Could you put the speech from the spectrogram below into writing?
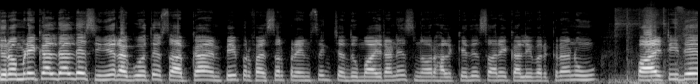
ਸ਼੍ਰੋਮਣੀ ਅਕਾਲੀ ਦਲ ਦੇ ਸੀਨੀਅਰ ਆਗੂ ਅਤੇ ਸਾਬਕਾ ਐਮਪੀ ਪ੍ਰੋਫੈਸਰ ਪ੍ਰੇਮ ਸਿੰਘ ਚੰਦੂ ਮਾਜਰਾ ਨੇ ਸਨੌਰ ਹਲਕੇ ਦੇ ਸਾਰੇ ਅਕਾਲੀ ਵਰਕਰਾਂ ਨੂੰ ਪਾਰਟੀ ਦੇ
